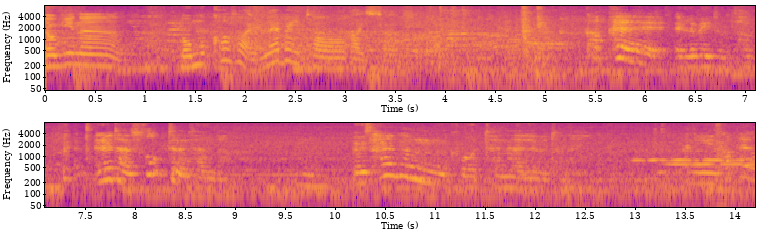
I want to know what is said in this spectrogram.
여기는 너무 커서 엘리베이터가 있어요. 카페 엘리베이터를 타고 엘리베이터에 소독제 냄새 난다. 여기 살균 그거 되는 엘리베이터네. 아니 카페가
